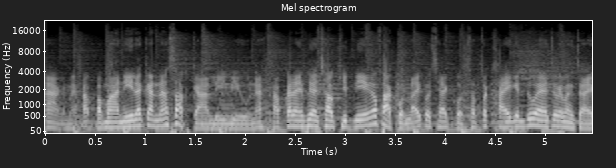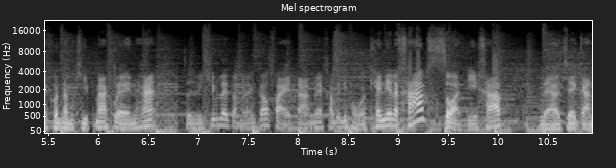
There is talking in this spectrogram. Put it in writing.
มากๆนะครับประมาณนี้แล้วกันนะสับการรีวิวนะครับก็ถ้าเพื่อนชอบคลิปนี้ก็ฝากกดไลค์กดแชร์กด subscribe กันด้วยนะจะกำลังใจคนทำคลิปมากเลยนะฮะส่วนจะมีคลิปอะไรต่อไปนั้นก็ฝ่ายตามด้วยครับวันนี้ผมก็แค่นี้แหละครับ สวัสดีครับ แล้วเจอกัน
